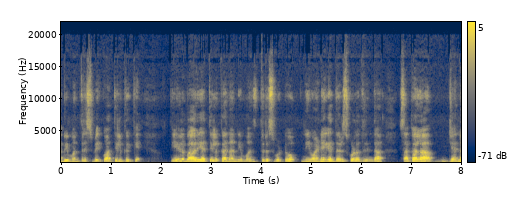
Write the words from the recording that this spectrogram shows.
ಅಭಿಮಂತ್ರಿಸಬೇಕು ಆ ತಿಲಕಕ್ಕೆ. ಏಳು ಬಾರಿ ಆ ತಿಲಕನ ನೀವು ಮಂತ್ರಿಸ್ಬಿಟ್ಟು ನೀವು ಹಣೆಗೆ ಧರಿಸ್ಕೊಳ್ಳೋದ್ರಿಂದ ಸಕಲ ಜನ,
